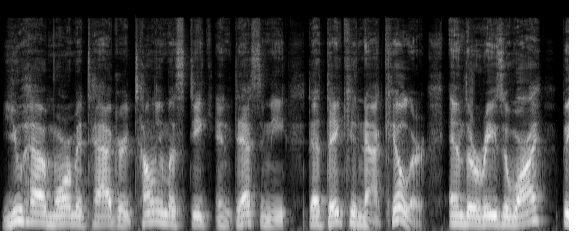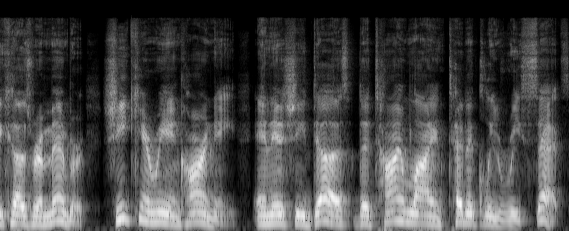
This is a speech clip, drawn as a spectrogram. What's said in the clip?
you have Moira Taggart telling Mystique and Destiny that they cannot kill her. And the reason why? Because remember, she can reincarnate. And if she does, the timeline technically resets.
